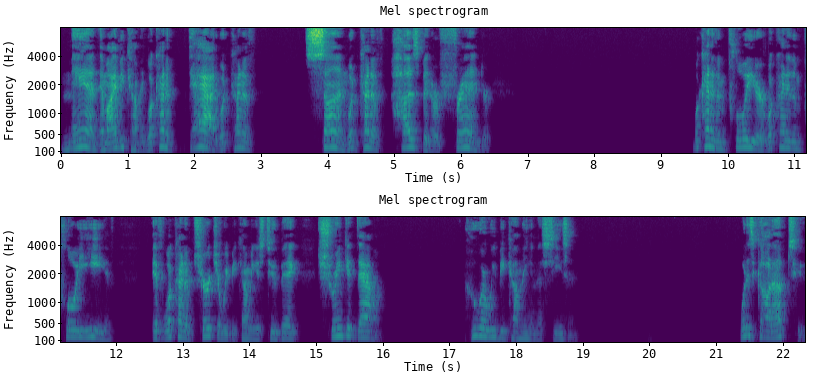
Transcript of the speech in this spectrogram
man am I becoming? What kind of dad? What kind of son? What kind of husband or friend or what kind of employer? What kind of employee? If, what kind of church are we becoming is too big, shrink it down. Who are we becoming in this season? What is God up to?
